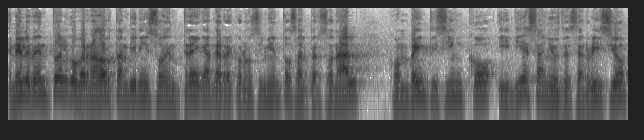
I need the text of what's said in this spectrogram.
En el evento el gobernador también hizo entrega de reconocimientos al personal con 25 y 10 años de servicio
